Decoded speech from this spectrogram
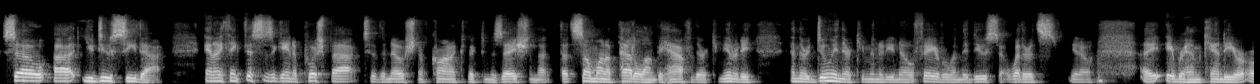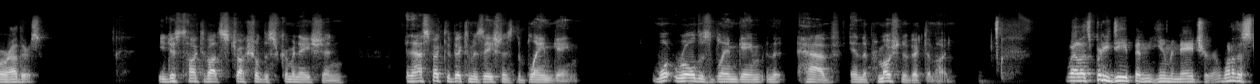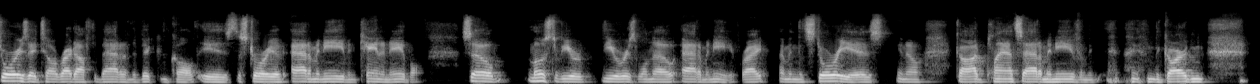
So uh, you do see that. And I think this is again a pushback to the notion of chronic victimization that, that some want to peddle on behalf of their community, and they're doing their community no favor when they do so, whether it's you know Ibram Kendi or, or others. You just talked about structural discrimination. An aspect of victimization is the blame game. What role does blame game have in the promotion of victimhood? Well, it's pretty deep in human nature. One of the stories I tell right off the bat on the victim cult is the story of Adam and Eve and Cain and Abel. So most of your viewers will know Adam and Eve, right? I mean, the story is, you know, God plants Adam and Eve in the, in the garden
